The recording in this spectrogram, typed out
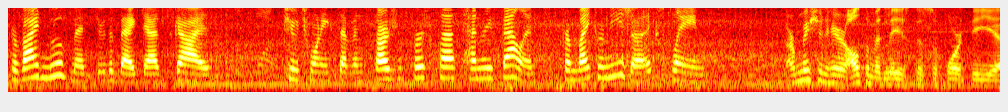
provide movement through the Baghdad skies. 227 Sergeant First Class Henry Fallon from Micronesia explains. Our mission here ultimately is to support the uh,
